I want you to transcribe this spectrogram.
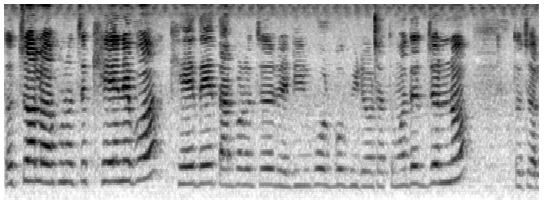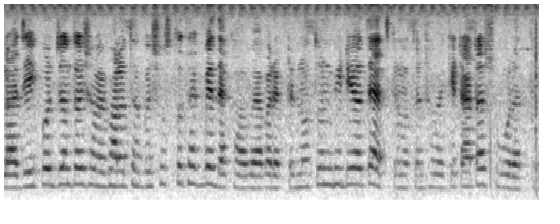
তো চলো, এখন হচ্ছে খেয়ে নেব, খেয়ে দিয়ে তারপর হচ্ছে রেডি করব ভিডিওটা তোমাদের জন্য। তো চলো, আজ এই পর্যন্ত সবাই ভালো থাকবে, সুস্থ থাকবে। দেখা হবে আবার একটা নতুন ভিডিওতে। আজকের মতন সবাইকে টাটা, শুভরাত্রি।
